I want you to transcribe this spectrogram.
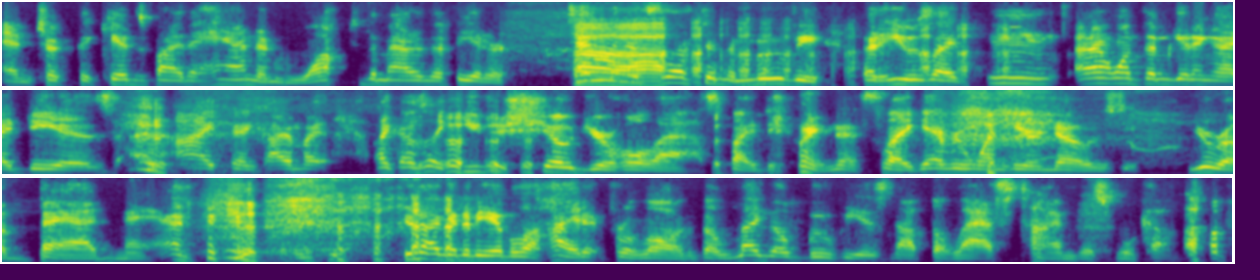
and took the kids by the hand and walked them out of the theater. Ten minutes left in the movie, but he was like, "Mm, "I don't want them getting ideas." And I think I might. Like I was like, "You just showed your whole ass by doing this. Like everyone here knows you're a bad man. you're not going to be able to hide it for long. The Lego movie is not the last time this will come up."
